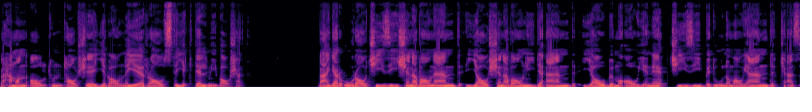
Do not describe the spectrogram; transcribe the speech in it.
و همان آلتونتاش یگانه راست یک دل می باشد. و اگر او را چیزی شنوانند یا شنوانیده اند یا به معاینه چیزی بدون نمایند که از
